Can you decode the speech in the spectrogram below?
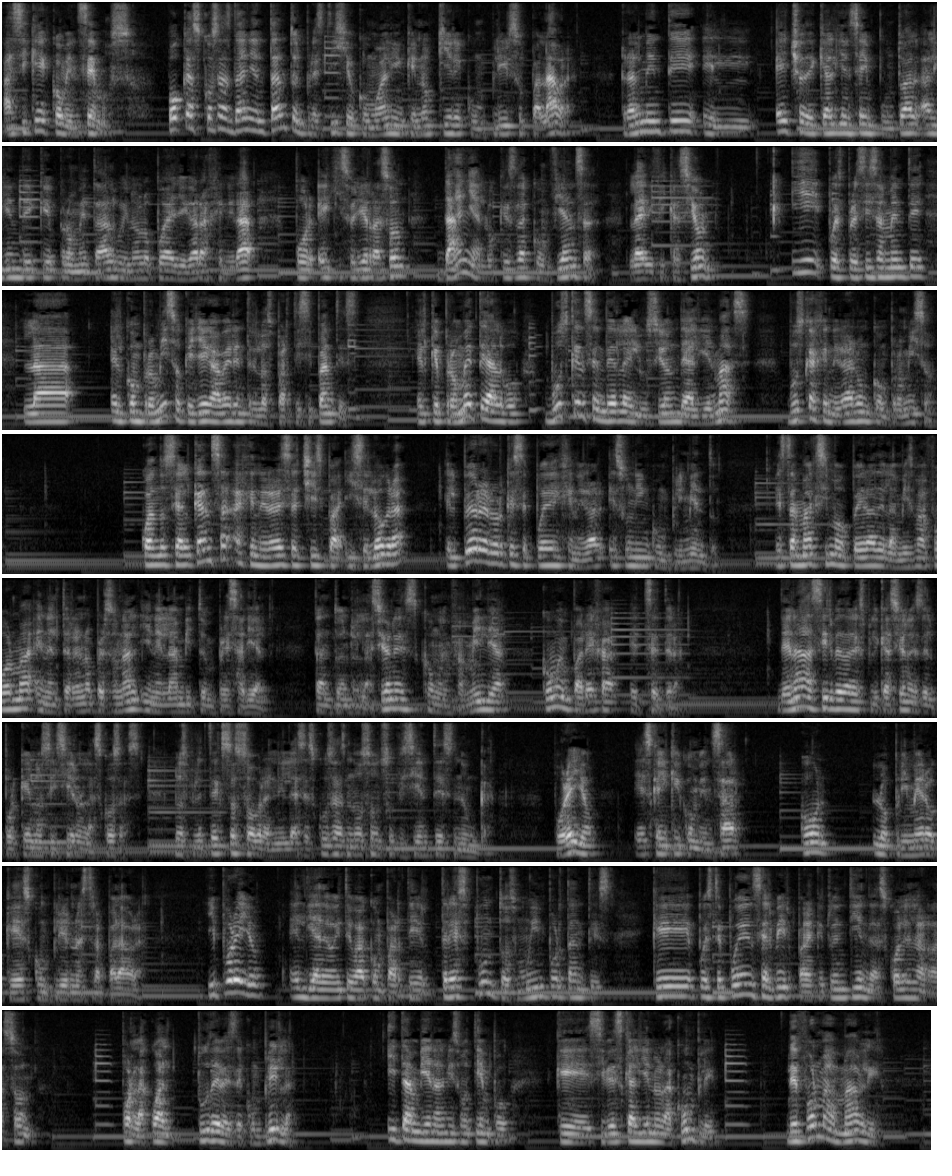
Así que comencemos. Pocas cosas dañan tanto el prestigio como alguien que no quiere cumplir su palabra. Realmente el hecho de que alguien sea impuntual, alguien de que prometa algo y no lo pueda llegar a generar por X o Y razón, daña lo que es la confianza, la edificación y pues precisamente la, el compromiso que llega a haber entre los participantes. El que promete algo busca encender la ilusión de alguien más, busca generar un compromiso, cuando se alcanza a generar esa chispa y se logra, el peor error que se puede generar es un incumplimiento. Esta máxima opera de la misma forma en el terreno personal y en el ámbito empresarial, tanto en relaciones como en familia, como en pareja, etc. De nada sirve dar explicaciones del por qué no se hicieron las cosas. Los pretextos sobran y las excusas no son suficientes nunca. Por ello, es que hay que comenzar con lo primero que es cumplir nuestra palabra. Y por ello, el día de hoy te voy a compartir tres puntos muy importantes que pues te pueden servir para que tú entiendas cuál es la razón por la cual tú debes de cumplirla. Y también al mismo tiempo que si ves que alguien no la cumple, de forma amable,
